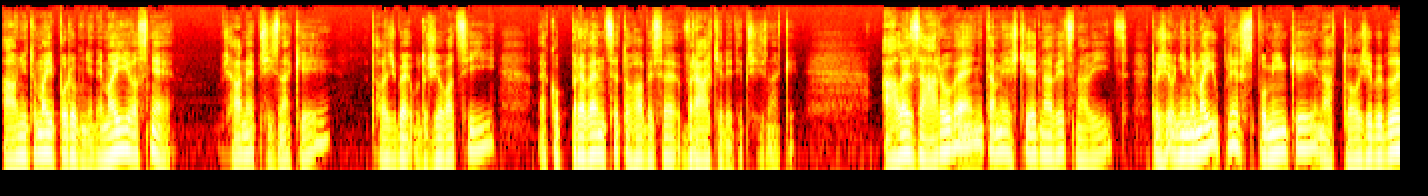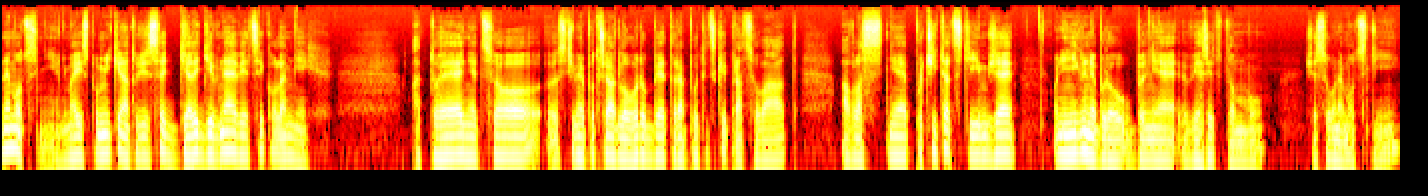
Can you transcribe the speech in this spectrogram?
A oni to mají podobně. Nemají vlastně žádné příznaky, ta léčba je udržovací, jako prevence toho, aby se vrátily ty příznaky. Ale zároveň tam je ještě jedna věc navíc, to, že oni nemají úplně vzpomínky na to, že by byli nemocní. Oni mají vzpomínky na to, že se děly divné věci kolem nich. A to je něco, s tím je potřeba dlouhodobě terapeuticky pracovat a vlastně počítat s tím, že oni nikdy nebudou úplně věřit tomu, že jsou nemocní.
